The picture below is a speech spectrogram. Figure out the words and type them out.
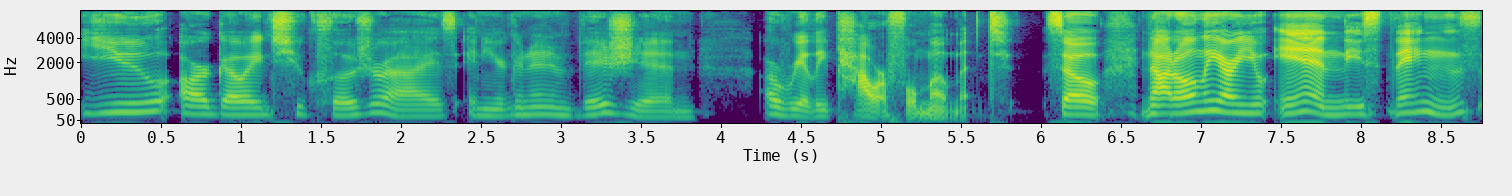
you are going to close your eyes and you're going to envision a really powerful moment. So not only are you in these things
